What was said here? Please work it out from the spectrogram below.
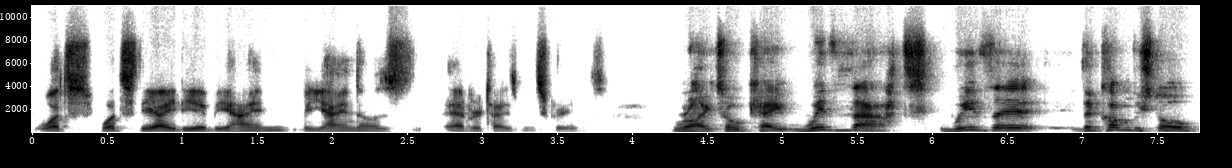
What's what's the idea behind behind those advertisement screens? Right. Okay. With that, with the the combi store,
